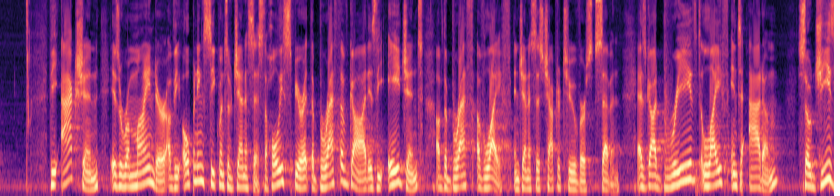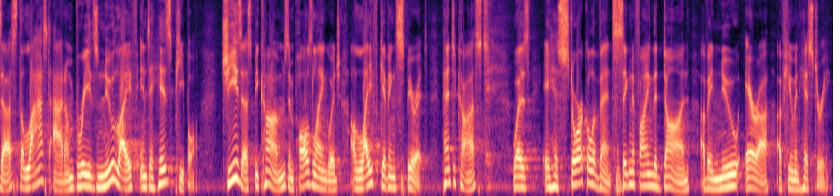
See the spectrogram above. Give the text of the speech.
The action is a reminder of the opening sequence of Genesis. The Holy Spirit, the breath of God, is the agent of the breath of life in Genesis chapter 2, verse 7. As God breathed life into Adam, So Jesus, the last Adam, breathes new life into his people. Jesus becomes, in Paul's language, a life giving spirit. Pentecost was a historical event signifying the dawn of a new era of human history.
